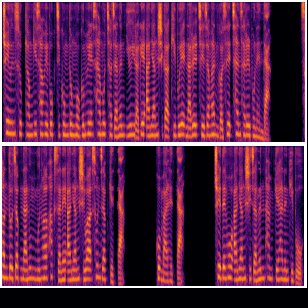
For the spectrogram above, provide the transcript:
최은숙 경기사회복지공동모금회 사무처장은 유일하게 안양시가 기부의 날을 제정한 것에 찬사를 보낸다. 선도적 나눔 문화 확산에 안양시와 손잡겠다. 고 말했다. 최대호 안양시장은 함께하는 기부,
